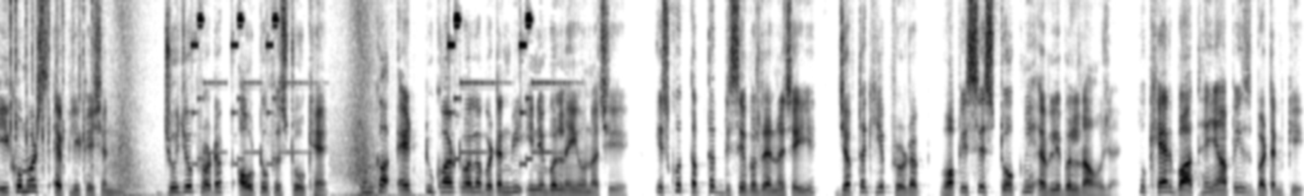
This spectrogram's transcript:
ई कॉमर्स एप्लीकेशन में जो जो प्रोडक्ट आउट ऑफ़ स्टॉक हैं, उनका एड टू कार्ट वाला बटन भी इनेबल नहीं होना चाहिए। इसको तब तक डिसेबल रहना चाहिए जब तक ये प्रोडक्ट वापस से स्टॉक में अवेलेबल ना हो जाए। तो खैर बात है यहाँ पे इस बटन की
